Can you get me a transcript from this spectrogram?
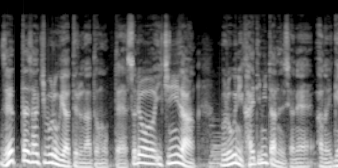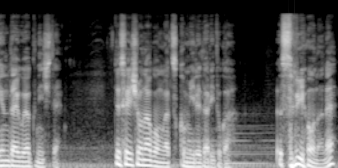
絶対雑記ブログやってるなと思ってそれを12段ブログに書いてみたんですよねあの現代語訳にして。で清少納言がツッコミ入れたりとかするようなね、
